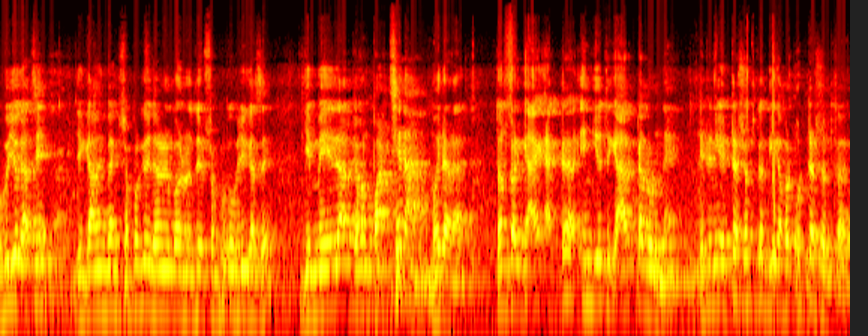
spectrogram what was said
অভিযোগ আছে যে গ্রামীণ ব্যাংক সম্পর্কে ওই ধরনের বর্ণদের সম্পর্কে অভিযোগ আছে যে মেয়েরা যখন পারছে না, মহিলারা, তখন একটা এনজিও থেকে আর একটা লোন নেয়। এটা নিয়ে এটা শোধ করে দিয়ে আবার ওটা শোধ করে।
